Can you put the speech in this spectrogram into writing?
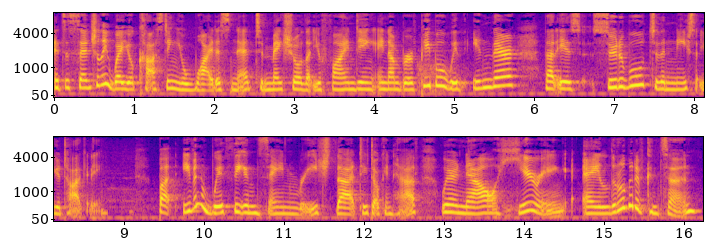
It's essentially where you're casting your widest net to make sure that you're finding a number of people within there that is suitable to the niche that you're targeting. But even with the insane reach that TikTok can have, we're now hearing a little bit of concern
